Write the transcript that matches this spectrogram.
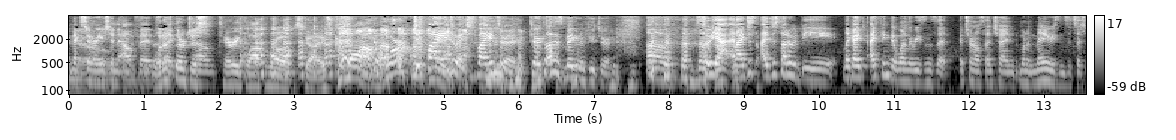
going, Next "No, Generation can't outfits. that." What like, if they're just um, terry cloth robes, guys? Come on, work just buy me. into it. Just buy into it. Terry cloth is big in the future. Um, so yeah, and I just I just thought it would be like I, I think that one of the reasons that Eternal Sunshine, one of the many reasons it's such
